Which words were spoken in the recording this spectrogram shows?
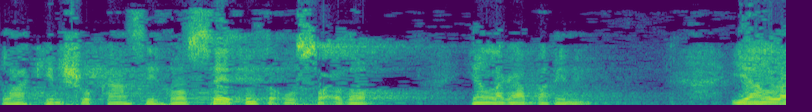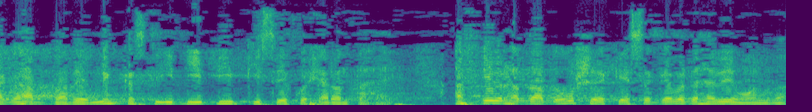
laakiin shukaansi hooseed inta uu socdo. Yaan lagaa badinin. Yaan lagaa badin nin kasta iyo dhiibdhiibkiisay ku xihan tahay af eber haddaad ugu sheekaysa gabadha habeen walba.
